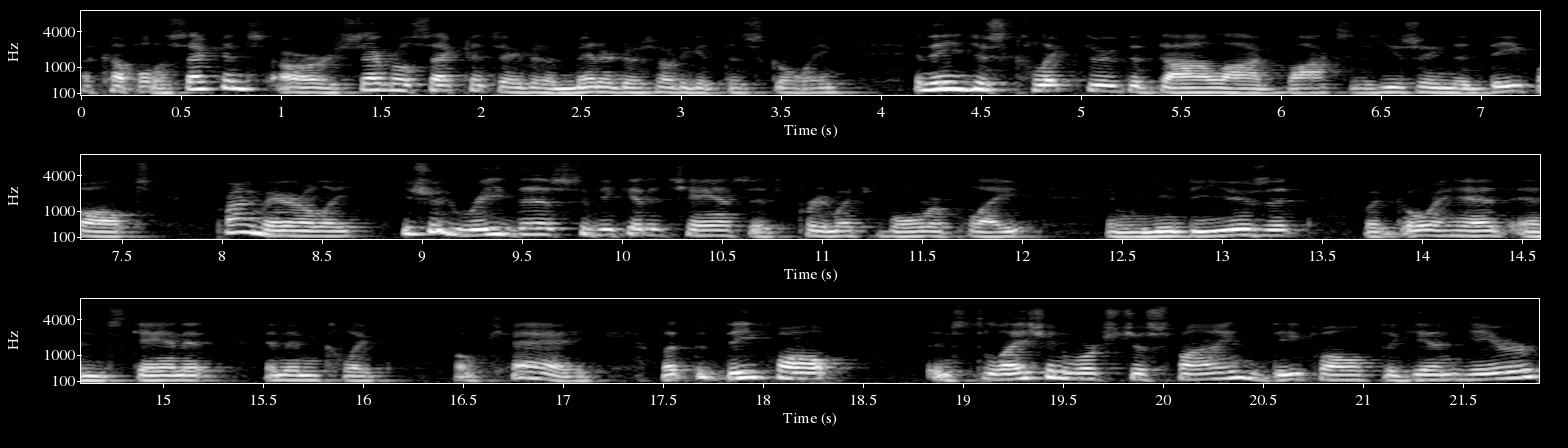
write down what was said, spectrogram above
a couple of seconds or several seconds or even a minute or so to get this going. And then you just click through the dialog boxes using the defaults primarily. You should read this if you get a chance. It's pretty much boilerplate and we need to use it, but go ahead and scan it and then click OK. Let the default installation works just fine. Default again here.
